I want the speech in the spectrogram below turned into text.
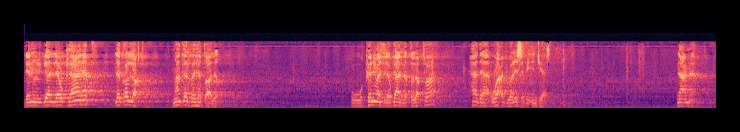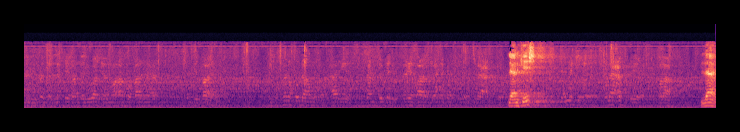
لأنه قال لو كانت لطلقتها. ما قال فهي طالق. وكلمة لو كانت لطلقتها هذا وعد وليس بإنجاز. نعم. لأنك إيش لا. لا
